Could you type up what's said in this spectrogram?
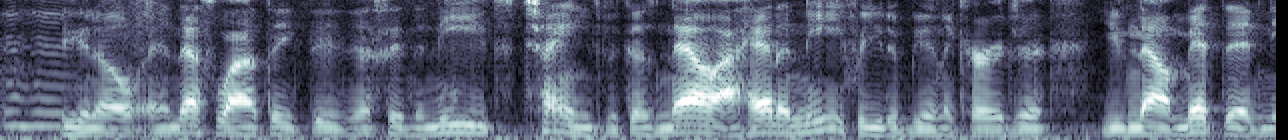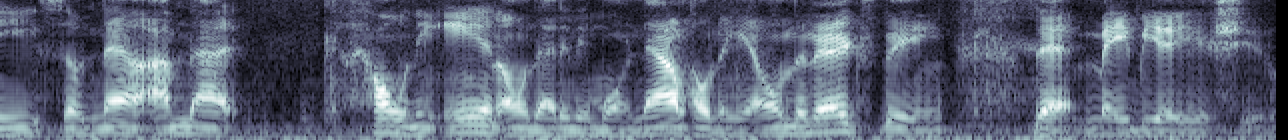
You know, and that's why I think that I said the needs change because now I had a need for you to be an encourager. You've now met that need, so now I'm not honing in on that anymore. Now I'm honing in on the next thing that may be an issue.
